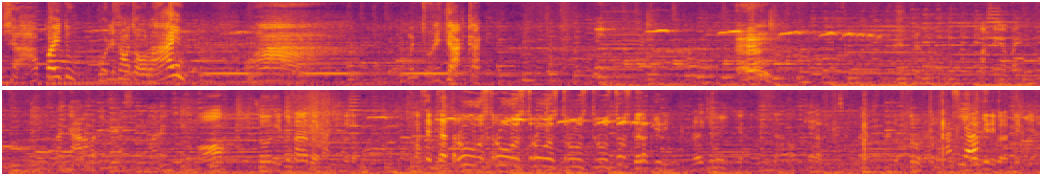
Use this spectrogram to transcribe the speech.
siapa itu? Kok dia sama cowok lain? Wah, mencurigakan. Masih Itu itu sana tuh. Masih bisa terus, terus, terus, terus, terus, terus belok kiri. Belok kiri. Ya, udah, oke. Terus, terus, terus. Makasih ya. Belok kiri, belok kiri. ya.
